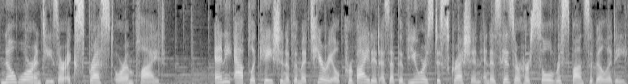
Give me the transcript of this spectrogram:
No warranties are expressed or implied. Any application of the material provided is at the viewer's discretion and is his or her sole responsibility.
